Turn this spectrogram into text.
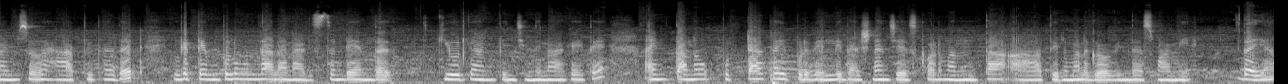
I'm so happy for that ఇంకా టెంపుల్ ముందు అలా నడుస్తుంటే ఎంత క్యూట్గా అనిపించింది నాకైతే. అండ్ తను పుట్టాక ఇప్పుడు వెళ్ళి దర్శనం చేసుకోవడం అంతా ఆ తిరుమల గోవింద స్వామి దయ.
